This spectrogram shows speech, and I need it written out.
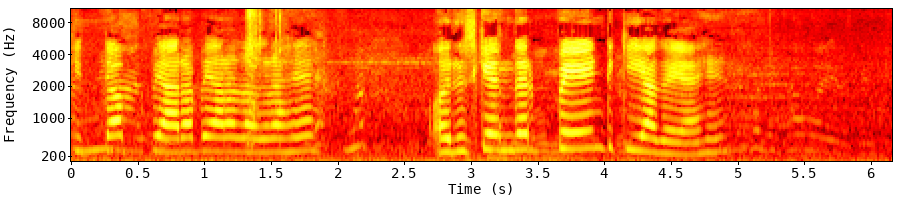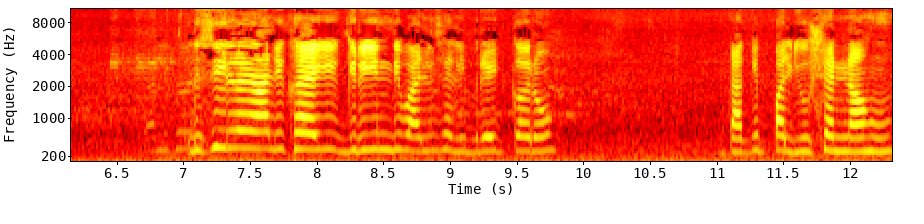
कितना प्यारा प्यारा लग रहा है। और उसके अंदर पेंट किया गया है। इसीलिए यहाँ लिखा है कि ग्रीन दिवाली सेलिब्रेट करो ताकि पॉल्यूशन ना हो।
